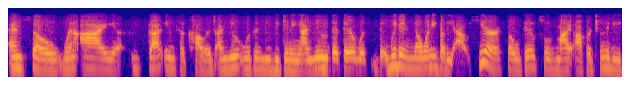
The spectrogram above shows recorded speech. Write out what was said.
And so when I got into college, I knew it was a new beginning. I knew that there was we didn't know anybody out here, so this was my opportunity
